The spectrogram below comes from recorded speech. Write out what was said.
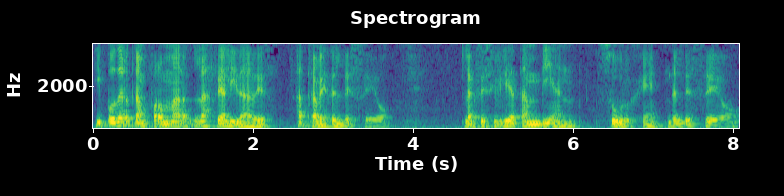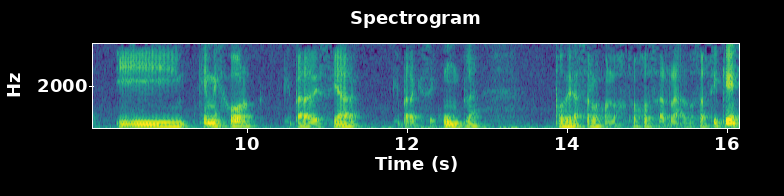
y poder transformar las realidades a través del deseo. La accesibilidad también surge del deseo y qué mejor que para desear, que para que se cumpla, poder hacerlo con los ojos cerrados. Así que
